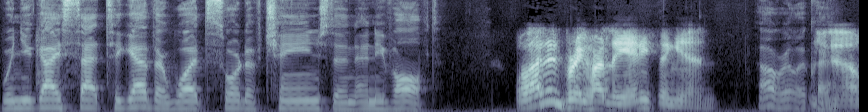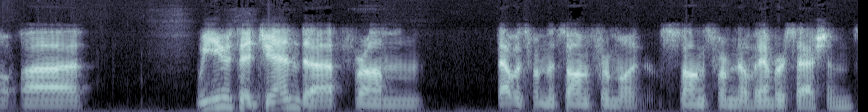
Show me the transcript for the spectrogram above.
when you guys sat together, what sort of changed and, and evolved? well i didn't bring hardly anything in Oh, really? Okay. you know uh we used agenda from that was from the songs from uh, songs from november sessions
